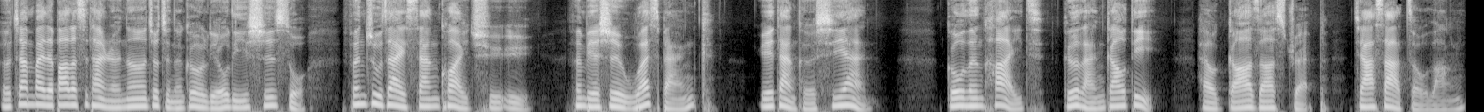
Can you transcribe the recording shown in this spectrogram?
而战败的巴勒斯坦人呢，就只能够流离失所，分住在三块区域，分别是 West Bank 约旦河西岸、Golan Heights 戈兰高地，还有 Gaza Strip 加萨走廊。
